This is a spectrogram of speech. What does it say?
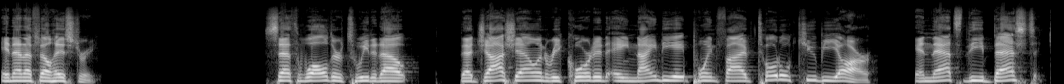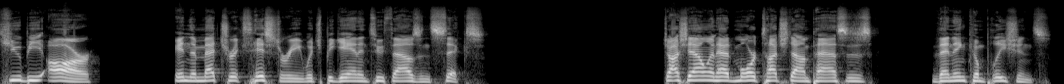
in NFL history. Seth Walder tweeted out that Josh Allen recorded a 98.5 total QBR, and that's the best QBR in the metrics history, which began in 2006. Josh Allen had more touchdown passes than incompletions.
